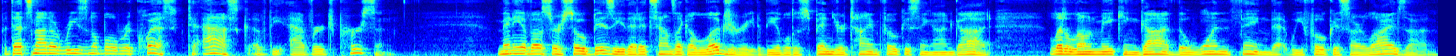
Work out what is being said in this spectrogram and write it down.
but that's not a reasonable request to ask of the average person. Many of us are so busy that it sounds like a luxury to be able to spend your time focusing on God let alone making God the one thing that we focus our lives on.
